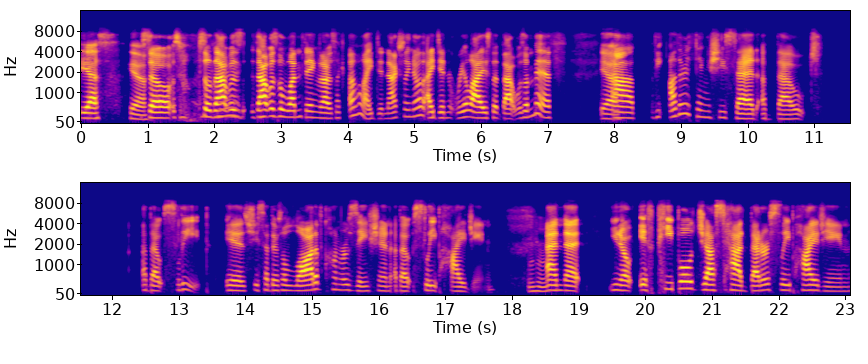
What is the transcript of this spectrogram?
Yes. Yeah. so so, so that was that was the one thing that i was like oh i didn't actually know that i didn't realize that that was a myth Yeah. uh, the other thing she said about about sleep is she said there's a lot of conversation about sleep hygiene Mhm. and that you know if people just had better sleep hygiene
